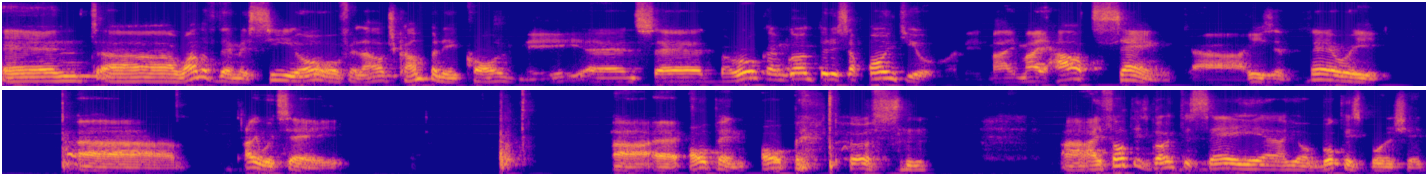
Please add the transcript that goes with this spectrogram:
And uh, one of them, a CEO of a large company, called me and said, Baruch, I'm going to disappoint you. I mean, my, my heart sank. Uh, he's a very, uh, I would say, uh, open, open person uh, I thought he's going to say uh, your book is bullshit.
